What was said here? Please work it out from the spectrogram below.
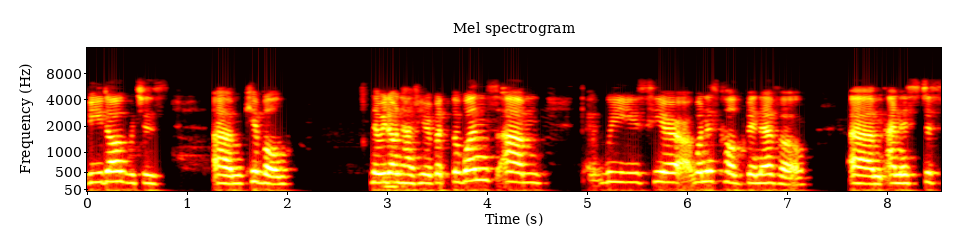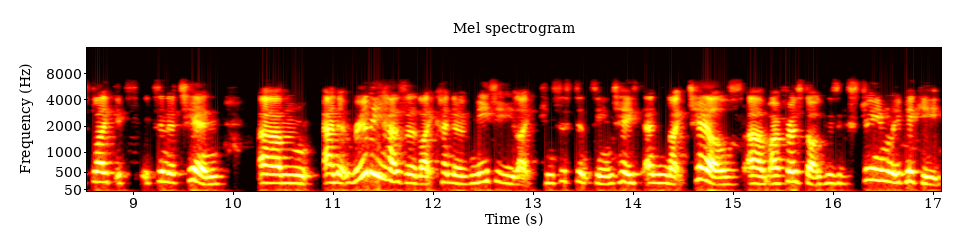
V-Dog, which is um, kibble that we don't have here, but the ones um, we use here, one is called Benevo, um, and it's just like it's it's in a tin, um, and it really has a like kind of meaty like consistency and taste. And like Tails, um, our first dog, who's extremely picky,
